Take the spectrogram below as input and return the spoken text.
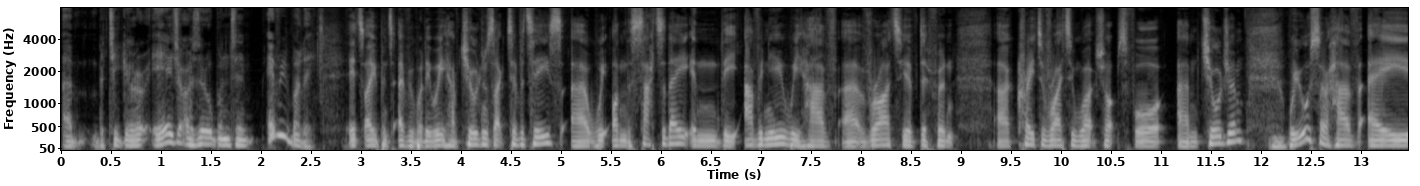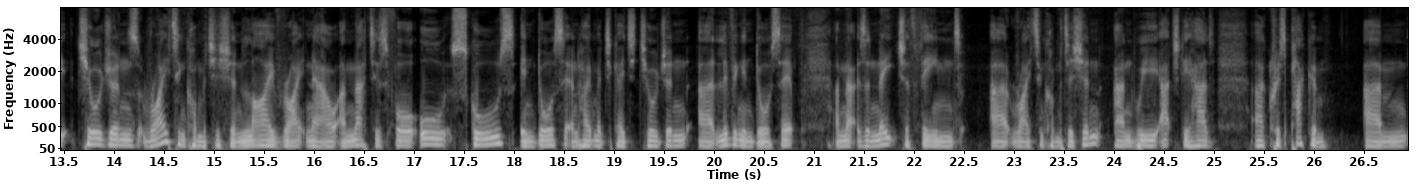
uh, particular age, or is it open to everybody? It's open to everybody. We have children's activities. Uh, we on the Saturday in the Avenue. We have a variety of different uh, creative writing workshops for um, children. We also have a children's writing competition live right now, and that is for all schools in Dorset and home educated children uh, living in Dorset, and that is a nature themed. Uh, writing competition, and we actually had uh, Chris Packham um,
